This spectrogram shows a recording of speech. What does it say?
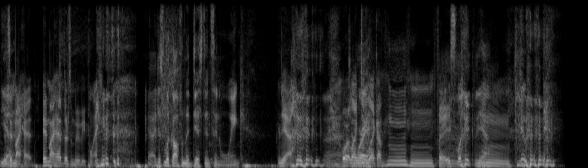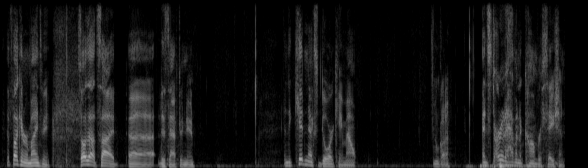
It's in my head. In my head, there's a movie playing. Yeah. I just look off in the distance and wink. yeah. or like do like a hmm hmm face. Like Yeah. hmm. Dude, that fucking reminds me. So I was outside uh, this afternoon, and the kid next door came out Okay. and started having a conversation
